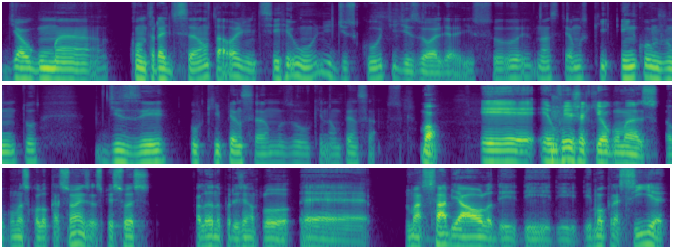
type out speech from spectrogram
de alguma contradição, tal, a gente se reúne, discute diz, olha, isso nós temos que, em conjunto, dizer o que pensamos ou o que não pensamos. E eu vejo aqui algumas, algumas colocações, as pessoas falando, por exemplo, é, uma sábia aula de, de- de democracia,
